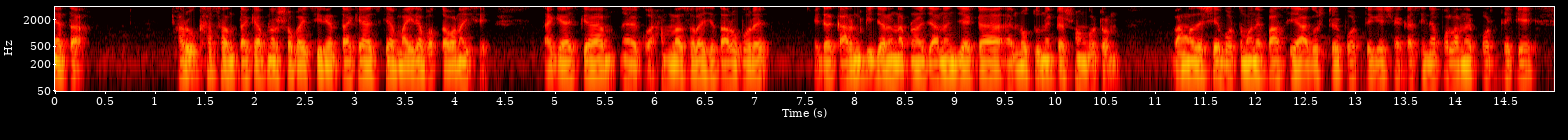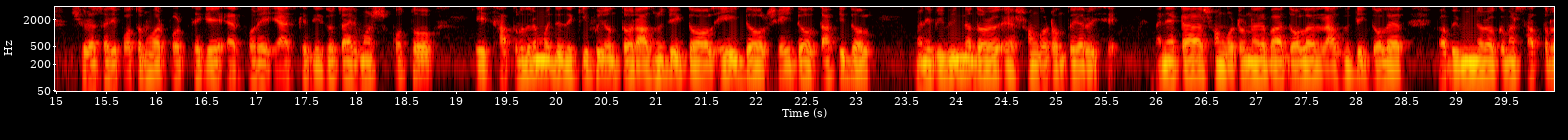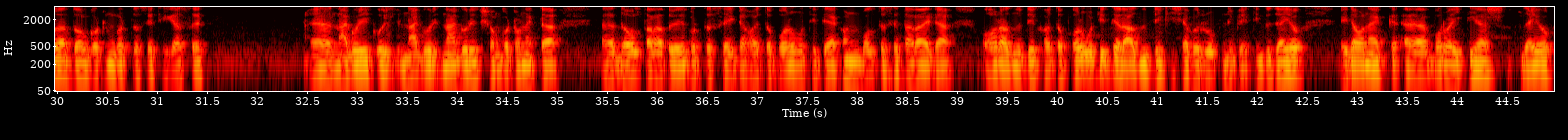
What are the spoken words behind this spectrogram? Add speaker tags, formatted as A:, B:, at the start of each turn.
A: নেতা, ফারুক হাসান, তাকে আপনার সবাই চিনেন। তাকে আজকে মাইরা ভত্তা বানাইছে। তাকে আজকে হামলা চালাইছে তার উপরে। এটার কারণ কি জানেন? আপনারা জানেন যে একটা নতুন একটা সংগঠন। বাংলাদেশে বর্তমানে পাঁচই আগস্টের পর থেকে, শেখ হাসিনা পলানোর পর থেকে সরাসরি পতন হওয়ার পর থেকে, এরপরে আজকে দীর্ঘ চার মাস কত এই ছাত্রদের মধ্যে যে কি পর্যন্ত রাজনৈতিক দল, এই দল, সেই দল, তাঁতি দল মানে বিভিন্ন দলের সংগঠন তৈরি হয়েছে। মানে একটা সংগঠনের বা দলের, রাজনৈতিক দলের বা বিভিন্ন রকমের ছাত্ররা দল গঠন করতেছে, ঠিক আছে? নাগরিক ওই নাগরিক নাগরিক সংগঠন একটা দল তারা তৈরি করতেছে, এটা হয়তো পরবর্তীতে এখন বলতেছে তারা এটা অরাজনৈতিক, হয়তো পরবর্তীতে রাজনৈতিক হিসাবে রূপ নেবে। কিন্তু যাই হোক, এটা অনেক বড় ইতিহাস। যাই হোক,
